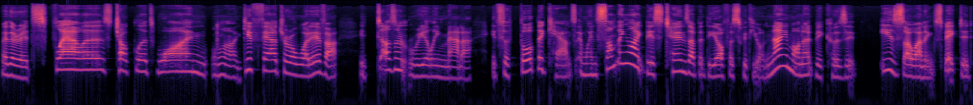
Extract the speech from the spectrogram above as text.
Whether it's flowers, chocolates, wine, a gift voucher, or whatever, it doesn't really matter. It's the thought that counts. And when something like this turns up at the office with your name on it because it is so unexpected,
